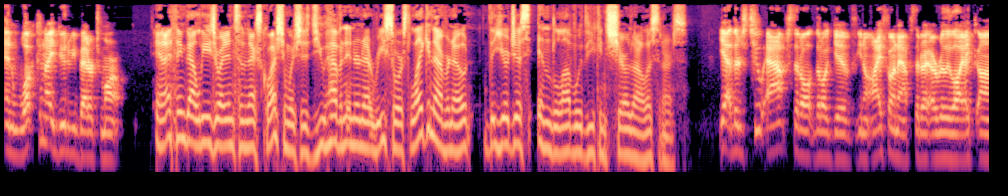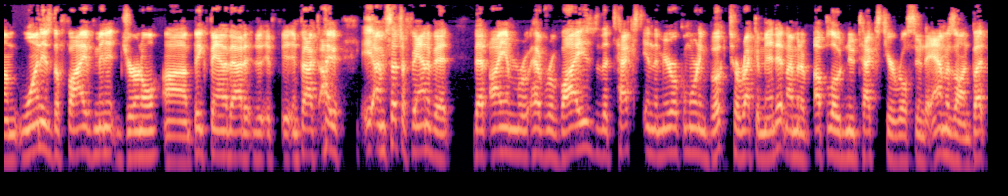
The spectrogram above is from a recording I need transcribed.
and what can I do to be better tomorrow? And I think that leads right into the next question, which is do you have an internet resource like an Evernote that you're just in love with you can share with our listeners? Yeah, there's two apps that I'll that I'll give. You know, iPhone apps that I, I really like. Um, one is the Five Minute Journal. Uh, big fan of that. It, it, in fact, I I'm such a fan of it that I am have revised the text in the Miracle Morning book to recommend it, and I'm going to upload new text here real soon to Amazon. But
